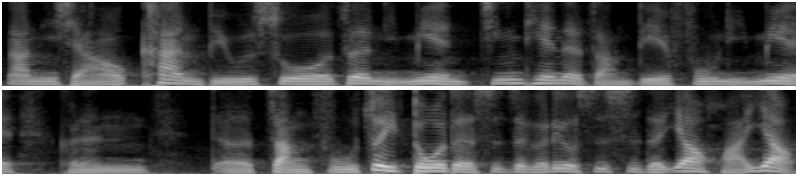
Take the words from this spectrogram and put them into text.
那你想要看，比如说这里面今天的涨跌幅里面可能。呃，涨幅最多的是这个六四四的耀华药，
